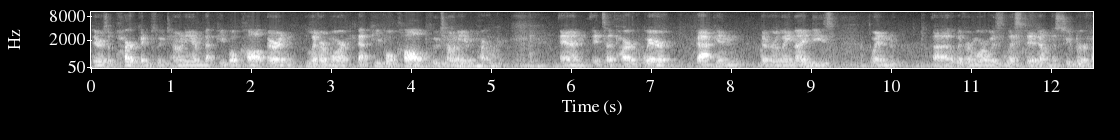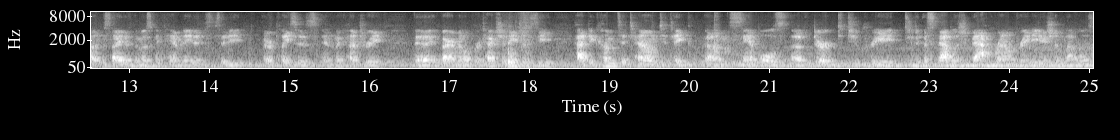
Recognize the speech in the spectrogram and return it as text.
There's a park in Plutonium that people call, or in Livermore, that people call Plutonium Park. And it's a park where back in the early 90s, when uh, Livermore was listed on the Superfund site of the most contaminated city or places in the country, the Environmental Protection Agency had to come to town to take um, samples of dirt to create, to establish background radiation levels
